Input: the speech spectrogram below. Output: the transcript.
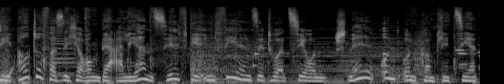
Die Autoversicherung der Allianz hilft dir in vielen Situationen schnell und unkompliziert.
